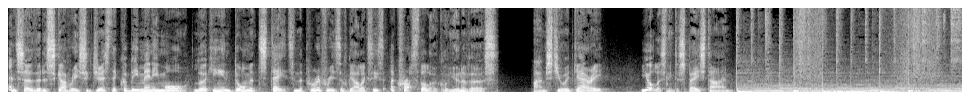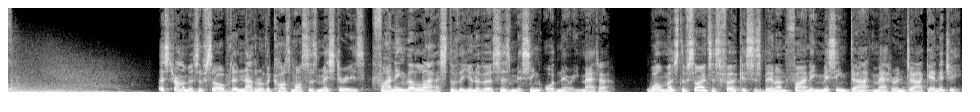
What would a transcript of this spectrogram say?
And so the discovery suggests there could be many more lurking in dormant states in the peripheries of galaxies across the local universe. I'm Stuart Gary. You're listening to Space Time. Astronomers have solved another of the cosmos's mysteries, finding the last of the universe's missing ordinary matter. While most of science's focus has been on finding missing dark matter and dark energy,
